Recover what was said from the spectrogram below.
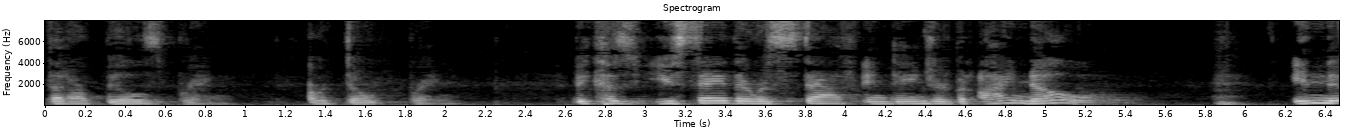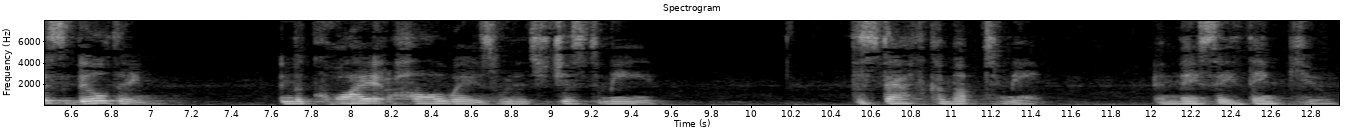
that our bills bring or don't bring. Because you say there was staff endangered, but I know in this building, in the quiet hallways when it's just me, the staff come up to me and they say thank you.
